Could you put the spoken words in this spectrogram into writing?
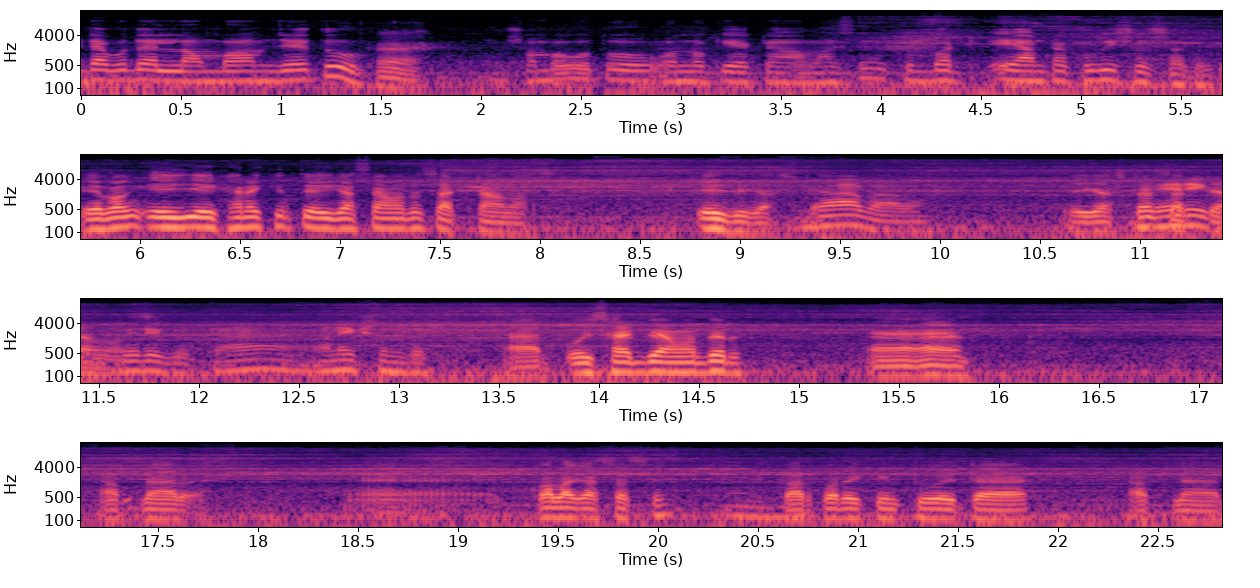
এটা বোধহয় লম্বা আম যেহেতু হ্যাঁ। সম্ভবত অন্য কি একটা আম আছে বাট এই আমটা খুবই সুস্বাদু। এবং এই এখানে কিন্তু এই গাছে আমাদের চারটা আম আছে। এই যে গাছটা। বাবা এই গাছটা চারটে গুড আম আছে। ভেরি গুড হ্যাঁ অনেক সুন্দর। আর ওই সাইড দিয়ে আমাদের আপনার কলা গাছ আছে। তারপরে কিন্তু এটা আপনার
